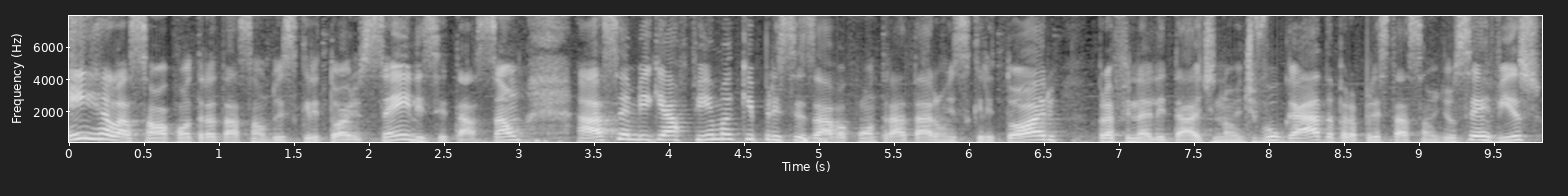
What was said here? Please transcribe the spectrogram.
Em relação à contratação do escritório sem licitação, a CEMIG afirma que precisava contratar um escritório para finalidade não divulgada para prestação de um serviço,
